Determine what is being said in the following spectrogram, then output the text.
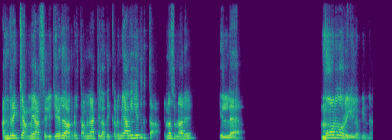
அன்றைக்கு அம்மையார் செல்வி ஜெயலலிதா அவர்கள் தமிழ்நாட்டில் அதை கடுமையாக எதிர்த்தார். என்ன சொன்னாரு? இல்ல மோனோ ரயில் அப்படின்னு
